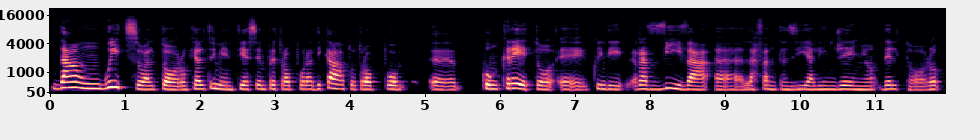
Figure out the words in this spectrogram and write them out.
dà un guizzo al toro che altrimenti è sempre troppo radicato, troppo eh, concreto, eh, quindi ravviva eh, la fantasia, l'ingegno del toro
